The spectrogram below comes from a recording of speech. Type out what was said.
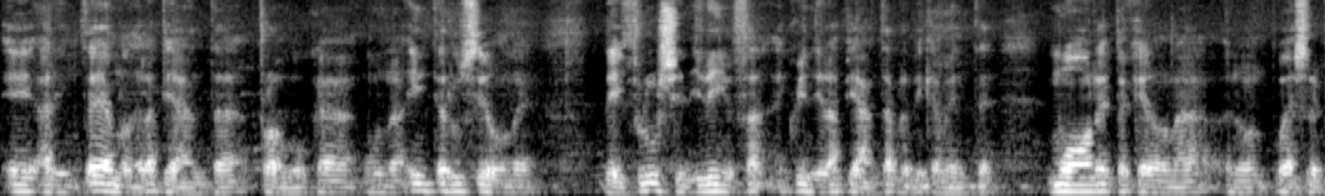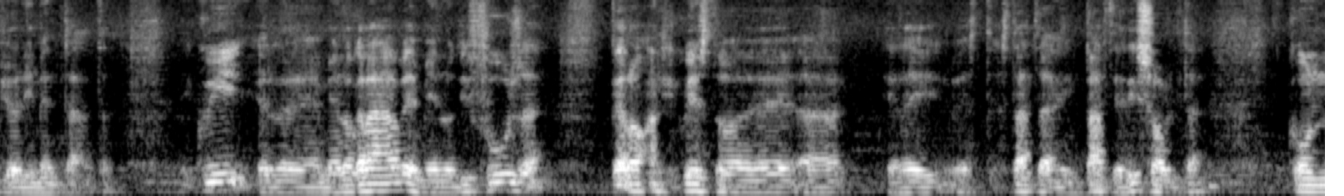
e all'interno della pianta provoca una interruzione dei flussi di linfa e quindi la pianta praticamente muore perché non, ha, non può essere più alimentata. Qui è meno grave, è meno diffusa, però anche questo è, è stata in parte risolta con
